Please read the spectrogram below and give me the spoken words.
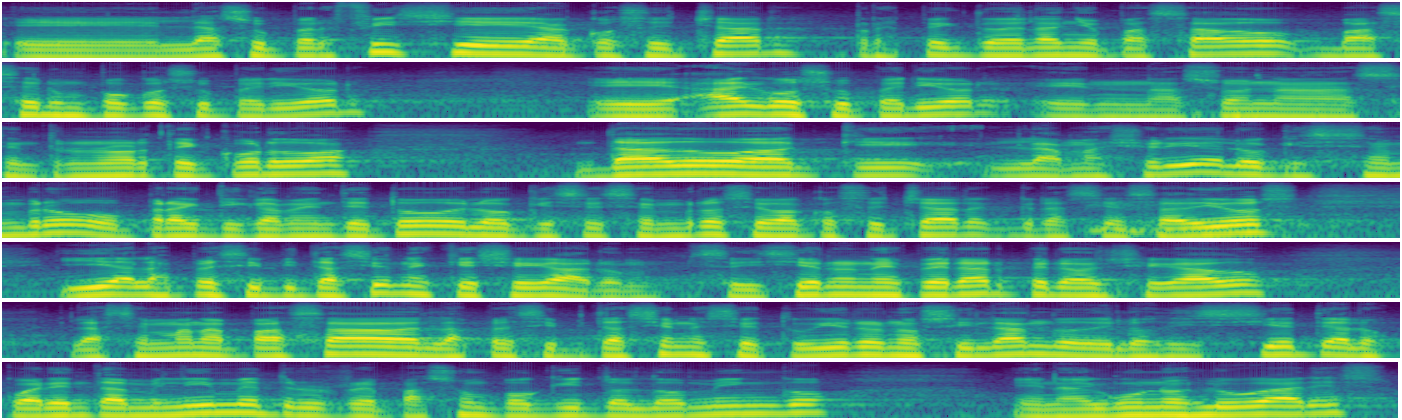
eh, la superficie a cosechar respecto del año pasado va a ser un poco superior, algo superior en la zona centro-norte de Córdoba, dado a que la mayoría de lo que se sembró, o prácticamente todo lo que se sembró, se va a cosechar, gracias a Dios, y a las precipitaciones que llegaron. Se hicieron esperar, pero han llegado. La semana pasada las precipitaciones estuvieron oscilando de los 17 a los 40 milímetros repasó un poquito el domingo en algunos lugares.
